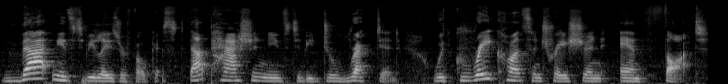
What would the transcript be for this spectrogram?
that needs to be laser focused. That passion needs to be directed with great concentration and thought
